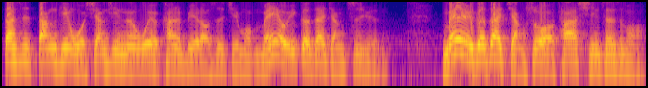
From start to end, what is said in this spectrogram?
但是当天我相信呢，我有看了别的老师的节目，没有一个在讲智源，没有一个在讲说它形成什么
